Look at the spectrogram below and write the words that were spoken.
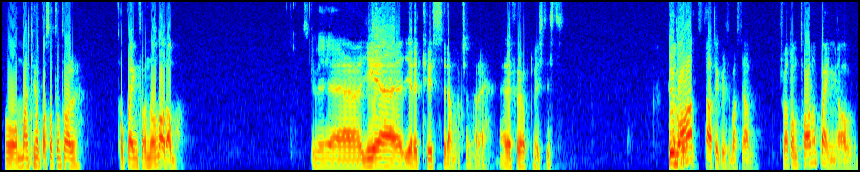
Och man kan hoppas att de tar, tar poäng från någon av dem. Ska vi eh, ge, ge det ett kryss i den matchen? Eller är det för optimistiskt? Hur var. Halmstad tycker du Sebastian? Tror du att de tar någon poäng av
